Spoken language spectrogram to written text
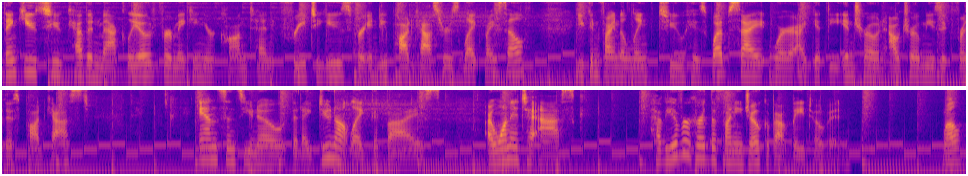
Thank you to Kevin MacLeod for making your content free to use for indie podcasters like myself. You can find a link to his website where I get the intro and outro music for this podcast. And since you know that I do not like goodbyes, I wanted to ask Have you ever heard the funny joke about Beethoven? Well,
